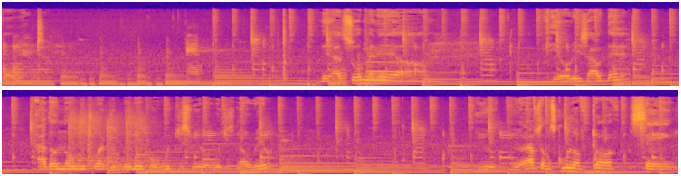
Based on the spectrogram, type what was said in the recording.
forward. There are so many um, theories out there. I don't know which one to believe or which is real or which is not real. You you have some school of thought saying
